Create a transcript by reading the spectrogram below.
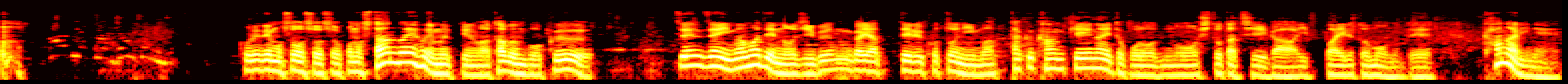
ね。これでもそうそうそう、このスタンド FM っていうのは多分僕、全然今までの自分がやってることに全く関係ないところの人たちがいっぱいいると思うので、かなりね、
